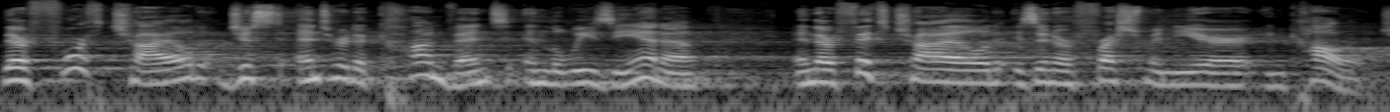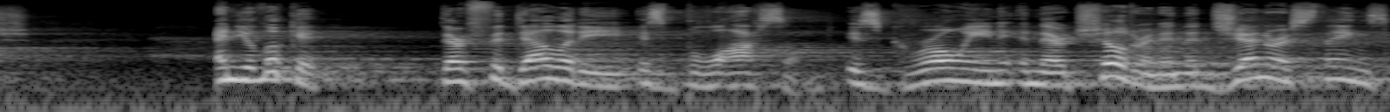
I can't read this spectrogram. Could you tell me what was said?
Their fourth child just entered a convent in Louisiana, and their fifth child is in her freshman year in college. And you look at their fidelity is blossomed, is growing in their children, and the generous things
